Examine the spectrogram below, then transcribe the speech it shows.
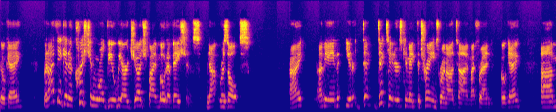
okay? But I think in a Christian worldview, we are judged by motivations, not results. All right? I mean, you know, di- dictators can make the trains run on time, my friend, okay? Um,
